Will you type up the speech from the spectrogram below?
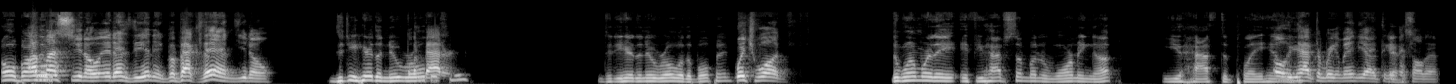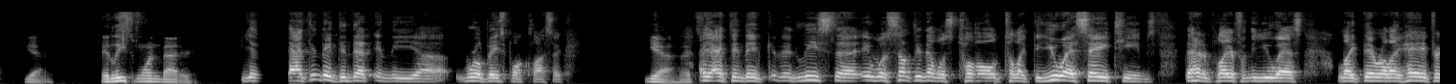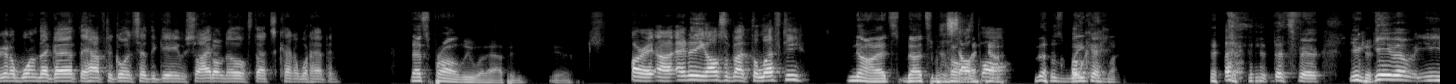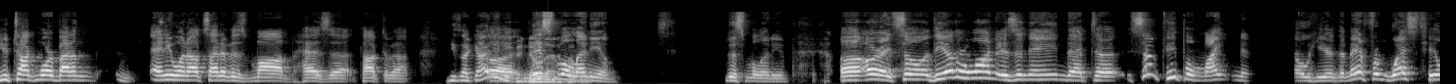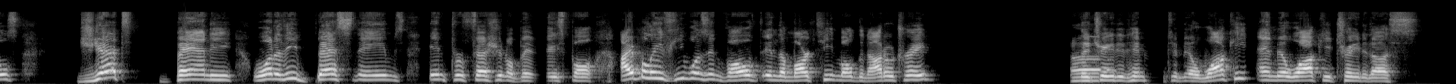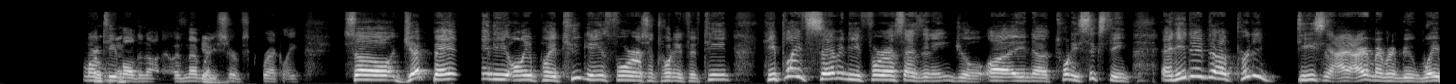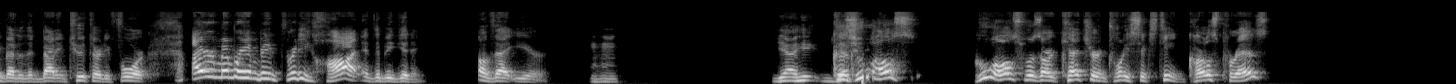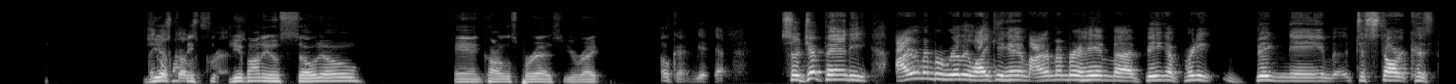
oh, by the unless, you know, it ends the inning. But back then, you know, did you hear the new rule? this batter. year? Did you hear the new rule with the bullpen? which one? The one where they, if you have someone warming up, you have to play him. Oh, you have to bring him in? Yeah, I think Yeah. I saw that. yeah, at least one batter. Yeah, I think they did that in the uh, World Baseball Classic. Yeah, I, I think they at least uh, it was something that was told to like the USA teams that had a player from the US. Like they were like, hey, if you're gonna warm that guy up, they have to go inside the game. So I don't know if that's kind of what happened. that's probably what happened. Yeah. All right. Uh, anything else about the lefty, No, that's that's the about all I have. southpaw? That was way Okay. too much. that's fair. You gave him. You, talk more about him. Anyone outside of his mom has uh, talked about. He's like, I didn't Uh, even know this him. millennium. This millennium. Uh, all right. So the other one is a name that uh, some people might know here. The man from West Hills, Jett Bandy, one of the best names in professional baseball. I believe he was involved in the Martin Maldonado trade. They Uh, traded him to Milwaukee, and Milwaukee traded us Martin Okay. Maldonado, if memory Yeah. serves correctly. So Jett Bandy only played two games for us in 2015. He played 70 for us as an Angel uh, in uh, 2016, and he did uh, pretty decent. I, I remember him doing way better than batting 234. I remember him being pretty hot at the beginning of that year. mhm. Yeah, he Because who else? Who else was our catcher in 2016? Carlos Perez. Geovany, Perez. Geovany Soto and Carlos Perez. You're right. Okay, yeah. So Jeff Bandy, I remember really liking him. I remember him uh, being a pretty big name to start because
